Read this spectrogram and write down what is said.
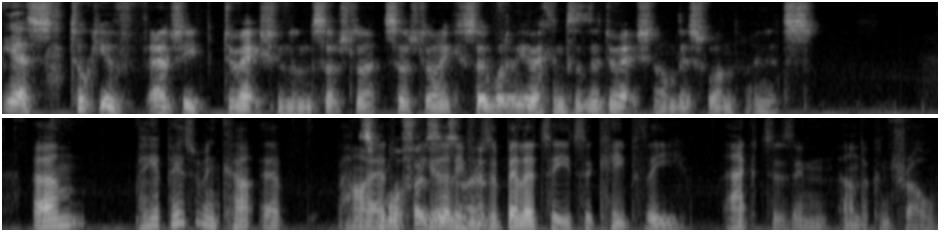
Yes, talking of actually direction and such like, such like. So, what do we reckon to the direction on this one? And it's Um, he appears to have been cut. uh, hired Moffatt, purely for his ability to keep the actors in under control.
